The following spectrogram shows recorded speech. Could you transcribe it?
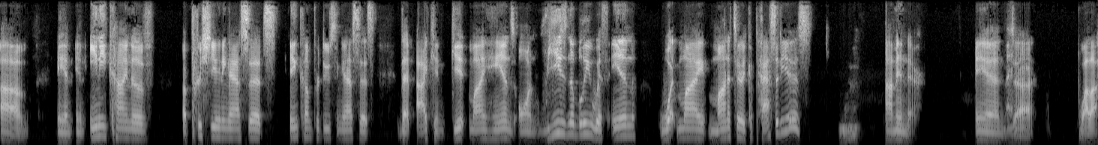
Um, and and any kind of appreciating assets, income producing assets that I can get my hands on reasonably within what my monetary capacity is, mm-hmm. I'm in there. And uh, voila.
